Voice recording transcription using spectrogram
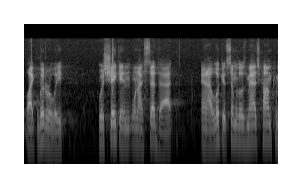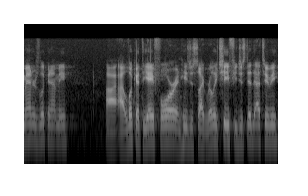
like literally, was shaken when I said that. And I look at some of those MAJCOM commanders looking at me. I, I look at the A4, and he's just like, Really, Chief, you just did that to me?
